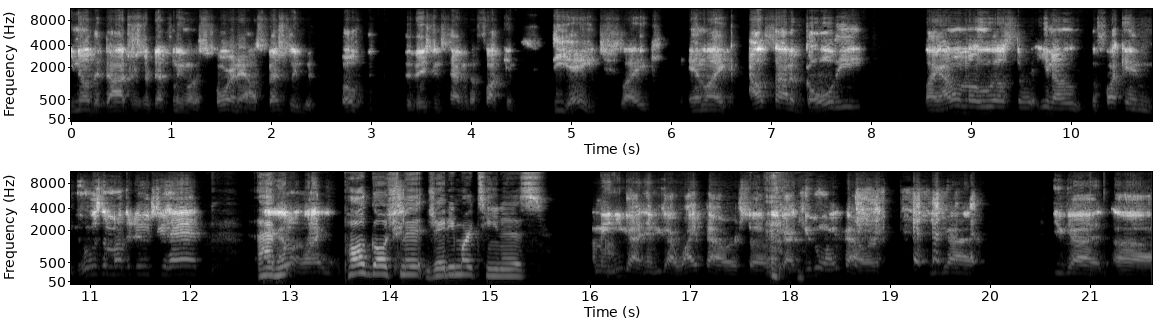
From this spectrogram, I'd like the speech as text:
You know the Dodgers are definitely going to score now, especially with both divisions having a fucking DH. Like and like outside of Goldie, like I don't know who else. The, you know the fucking who's the mother dudes you had? I have don't like. Paul Goldschmidt, JD Martinez. I mean, you got him. You got White Power. So you got Cuban White Power. You got you got uh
